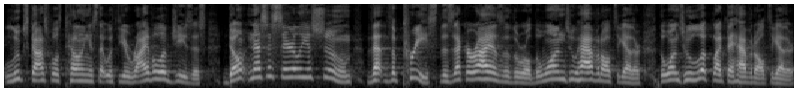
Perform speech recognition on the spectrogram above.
Luke's gospel is telling us that with the arrival of Jesus, don't necessarily assume that the priests, the Zechariahs of the world, the ones who have it all together, the ones who look like they have it all together,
